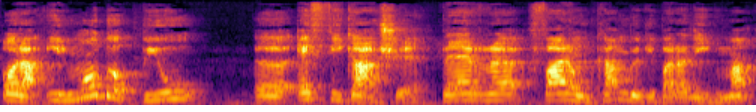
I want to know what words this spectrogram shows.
Ora, il modo più uh, efficace per fare un cambio di paradigma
